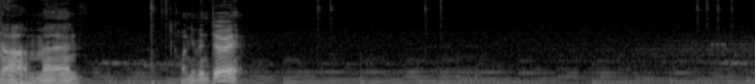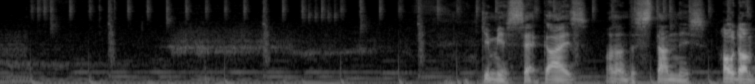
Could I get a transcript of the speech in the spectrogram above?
Oh man. Can't even do it. Give me a sec, guys. I don't understand this. Hold on.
